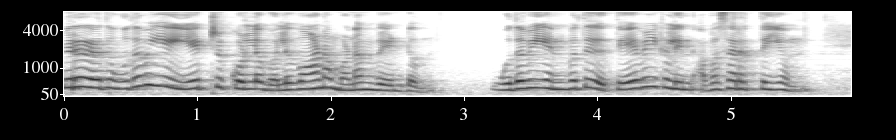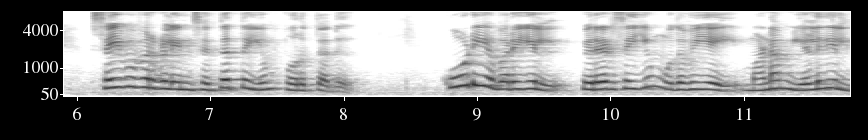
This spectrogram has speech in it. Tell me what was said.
பிறரது உதவியை ஏற்றுக்கொள்ள வலுவான மனம் வேண்டும். உதவி என்பது தேவைகளின் அவசரத்தையும் செய்பவர்களின் சித்தத்தையும் பொறுத்தது. கூடிய வரையில் பிறர் செய்யும் உதவியை மனம் எளிதில்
